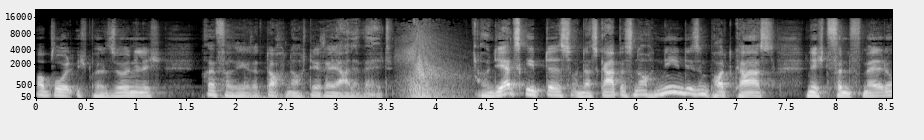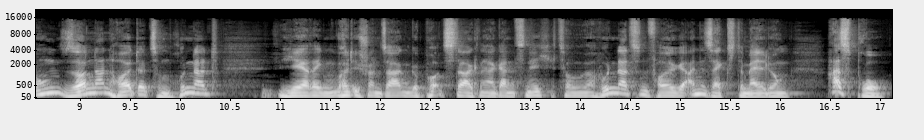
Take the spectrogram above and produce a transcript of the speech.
Obwohl ich persönlich präferiere doch noch die reale Welt. Und jetzt gibt es, und das gab es noch nie in diesem Podcast, nicht fünf Meldungen, sondern heute zum 100-jährigen, wollte ich schon sagen, Geburtstag, na ganz nicht, zur hundertsten Folge eine sechste Meldung. Hasbro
